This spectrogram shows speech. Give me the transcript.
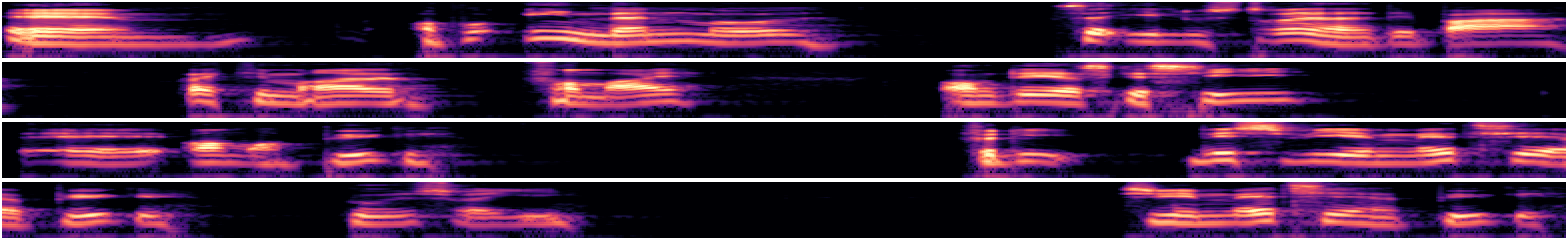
Øhm, og på en eller anden måde, så illustrerer det bare rigtig meget for mig, om det jeg skal sige øh, om at bygge. Fordi hvis vi er med til at bygge Guds rige, hvis vi er med til at bygge,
